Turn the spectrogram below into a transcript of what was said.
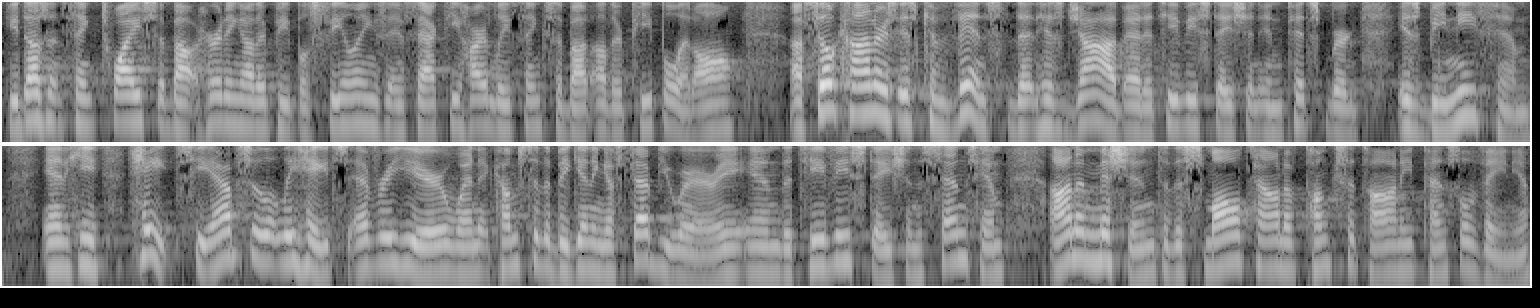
He doesn't think twice about hurting other people's feelings. In fact, he hardly thinks about other people at all. Uh, Phil Connors is convinced that his job at a TV station in Pittsburgh is beneath him. And he hates, he absolutely hates every year when it comes to the beginning of February and the TV station sends him on a mission to the small town of Punxsutawney, Pennsylvania,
